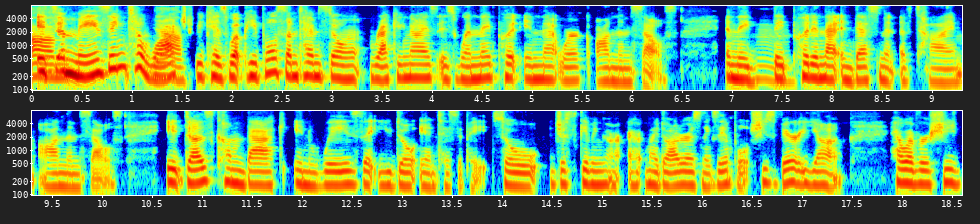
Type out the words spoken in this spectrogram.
It's um amazing to yeah. watch because what people sometimes don't recognize is when they put in that work on themselves and they they mhm put in that investment of time on themselves. It does come back in ways that you don't anticipate. So just giving her my daughter as an example, she's very young. However, she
